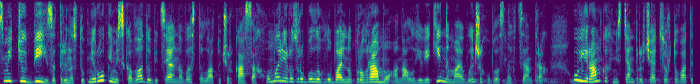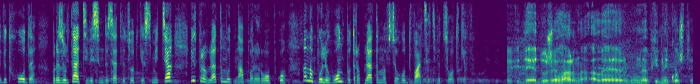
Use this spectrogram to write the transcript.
Сміттю бій за три наступні роки міська влада обіцяє навести лад у Черкасах. У мерії розробили глобальну програму, аналогів якій немає в інших обласних центрах. У її рамках містян привчать сортувати відходи. В результаті 80% сміття відправлятимуть на переробку, а на полігон потраплятиме всього 20%. Ідея дуже гарна, але ну, необхідні кошти.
